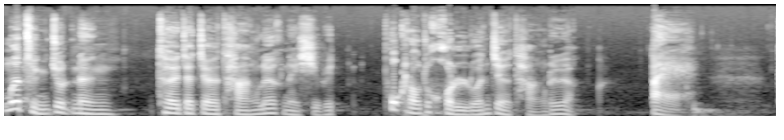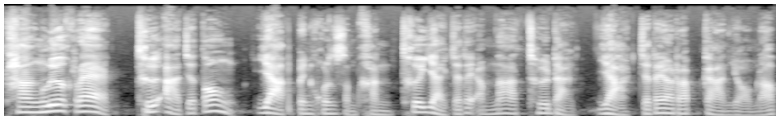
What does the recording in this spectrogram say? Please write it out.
เมื่อถึงจุดหนึ่ง เธอจะเจอทางเลือกในชีวิต พวกเราทุกคนล้วนเจอทางเลือก แต่ ทางเลือกแรก เธออาจจะต้องอยากเป็นคนสำคัญ เธออยากจะได้อำนาจ เธออยากจะได้รับการยอมรับ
